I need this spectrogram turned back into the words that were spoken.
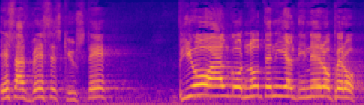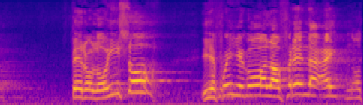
esas veces que usted vio algo, no tenía el dinero, pero, pero lo hizo y después llegó a la ofrenda, ay, no,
